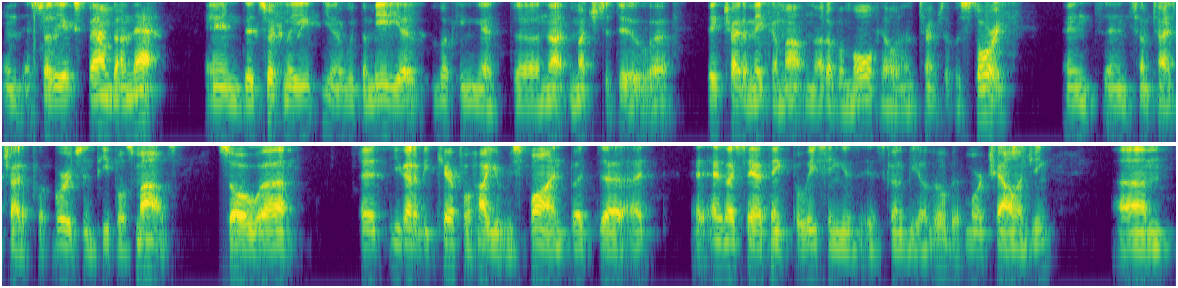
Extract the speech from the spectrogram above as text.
and so they expound on that. And that certainly, you know, with the media looking at uh, not much to do, uh, they try to make a mountain out of a molehill in terms of a story, and and sometimes try to put words in people's mouths. So uh, you got to be careful how you respond. But as I say, I think policing is, is going to be a little bit more challenging. Um,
